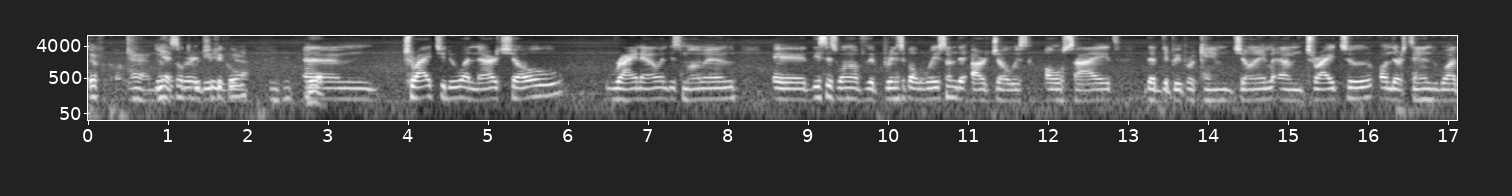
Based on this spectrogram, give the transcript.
Difficult, yeah. Difficult Yes, to very achieve, difficult. yeah. Mhm. Yeah. um, try to do an art show right now in this moment. Uh, this is one of the principal reasons the art show is outside that the people can join and try to understand what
